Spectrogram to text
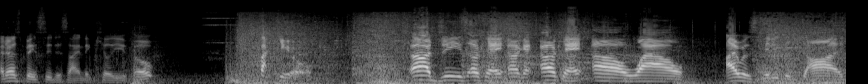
I know it's basically designed to kill you. Oh. Fuck you! Oh, jeez. Okay, okay, okay. Oh, wow. I was hitting the dodge.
